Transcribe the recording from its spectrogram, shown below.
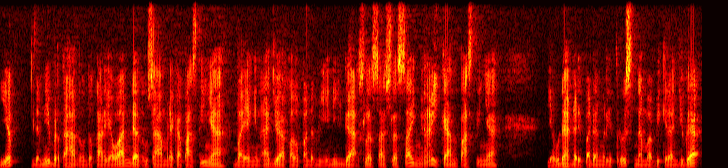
Yep, Demi bertahan untuk karyawan dan usaha mereka pastinya, bayangin aja kalau pandemi ini nggak selesai-selesai ngeri kan pastinya. Ya udah daripada ngeri terus nambah pikiran juga,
